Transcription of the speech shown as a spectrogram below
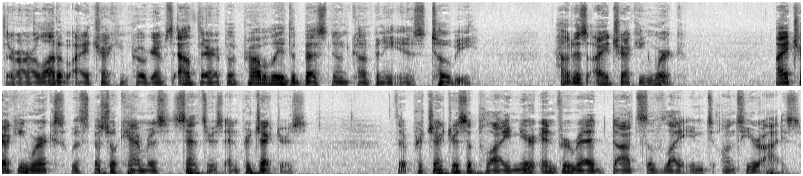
There are a lot of eye tracking programs out there, but probably the best known company is Tobii. How does eye tracking work? Eye tracking works with special cameras, sensors, and projectors. The projectors apply near infrared dots of light onto your eyes.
